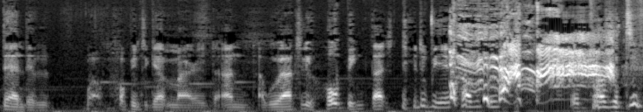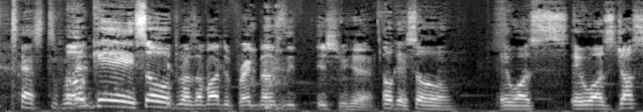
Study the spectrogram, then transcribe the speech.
then they well hoping to get married, and we were actually hoping that it would be a positive, a positive test. Okay, so it was about the pregnancy issue here. okay, so it was it was just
